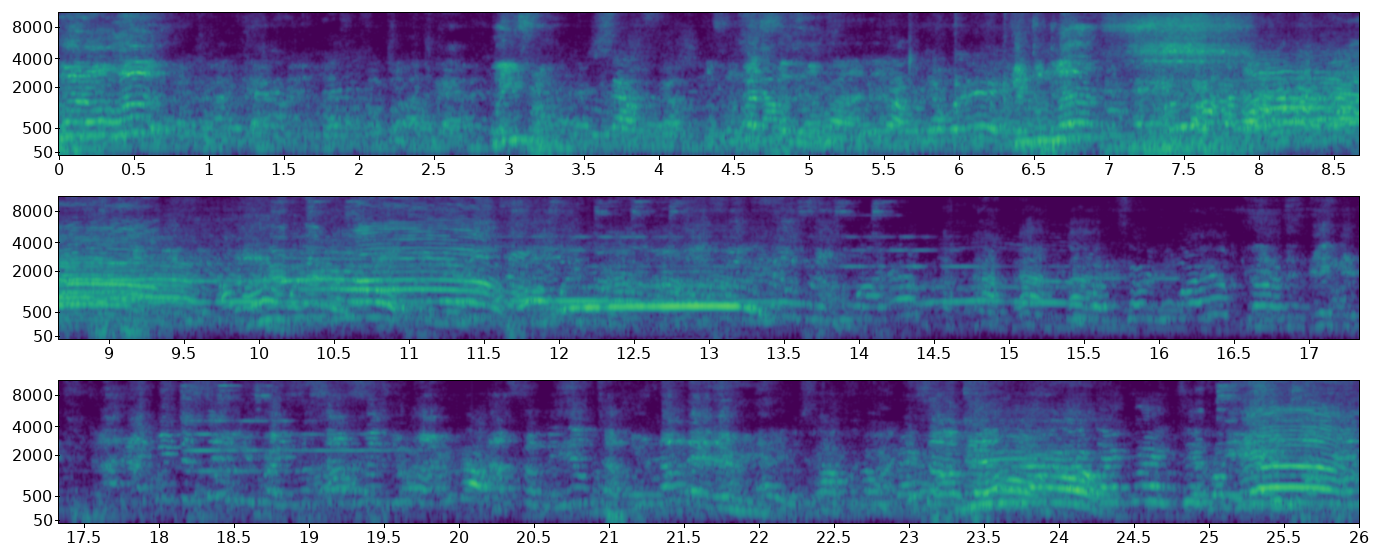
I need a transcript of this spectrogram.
Hood. Where you from? I'm from West Philly. huh? Get the blood? I, I get this you from. You from South Philly. You know, I'm from the hilltop. You know that area. It's all good. Yeah.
